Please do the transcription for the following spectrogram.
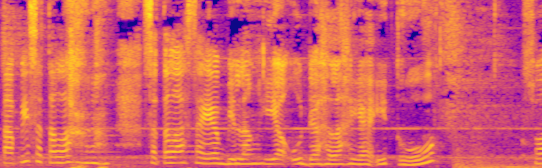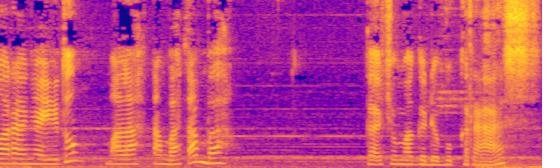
Tapi setelah setelah saya bilang ya udahlah ya itu, suaranya itu malah tambah-tambah. Gak cuma gedebuk keras,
